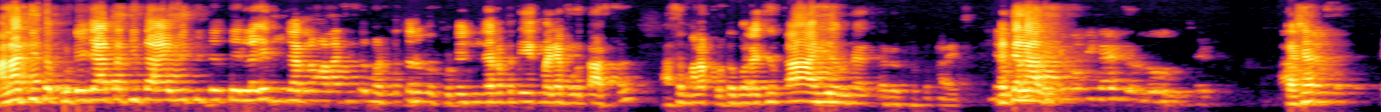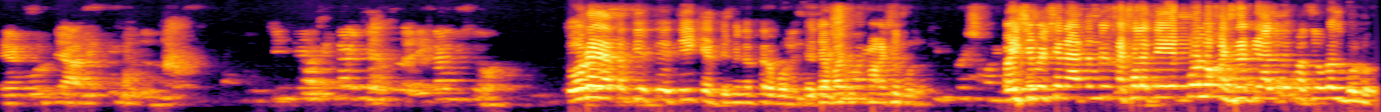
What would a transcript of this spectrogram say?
मला तिथं फुटेज आता तिथं आहे मी तिथं ते लगेच विचारलं मला तिथं म्हटलं तर फुटेज विचारलं ते एक महिन्यापुरतं असतं. असं मला खोटं बोलायचं का हे करत खोटं करायचं त्याला? कशात? तो नाही आता ठीक आहे तुम्ही नंतर बोलू त्याच्यामध्ये मागाशी बोलू. किती पैसे मागितले? पैसे पैसे नाही आता मी कशाला ते एक बोललो कशासाठी आलं ते बस एवढंच बोललो.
